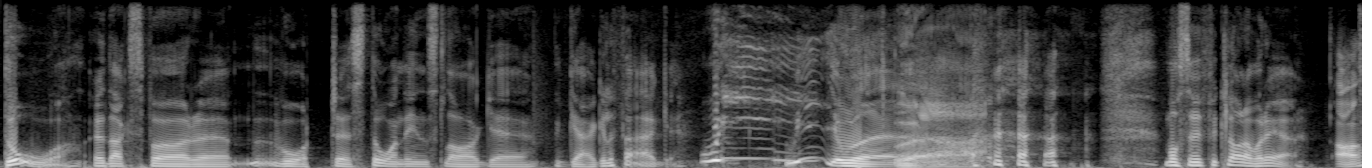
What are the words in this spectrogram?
Då är det dags för eh, vårt eh, stående inslag eh, Gag eller Fag. Måste vi förklara vad det är? Ja.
